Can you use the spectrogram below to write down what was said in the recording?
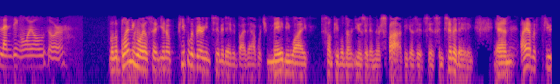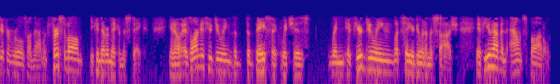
blending oils or? Well, the blending oils, you know, people are very intimidated by that, which may be why some people don't use it in their spa because it's it's intimidating. And mm-hmm. I have a few different rules on that one. First of all, you can never make a mistake. You know, as long as you're doing the the basic, which is when if you're doing, let's say you're doing a massage, if you have an ounce bottle,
